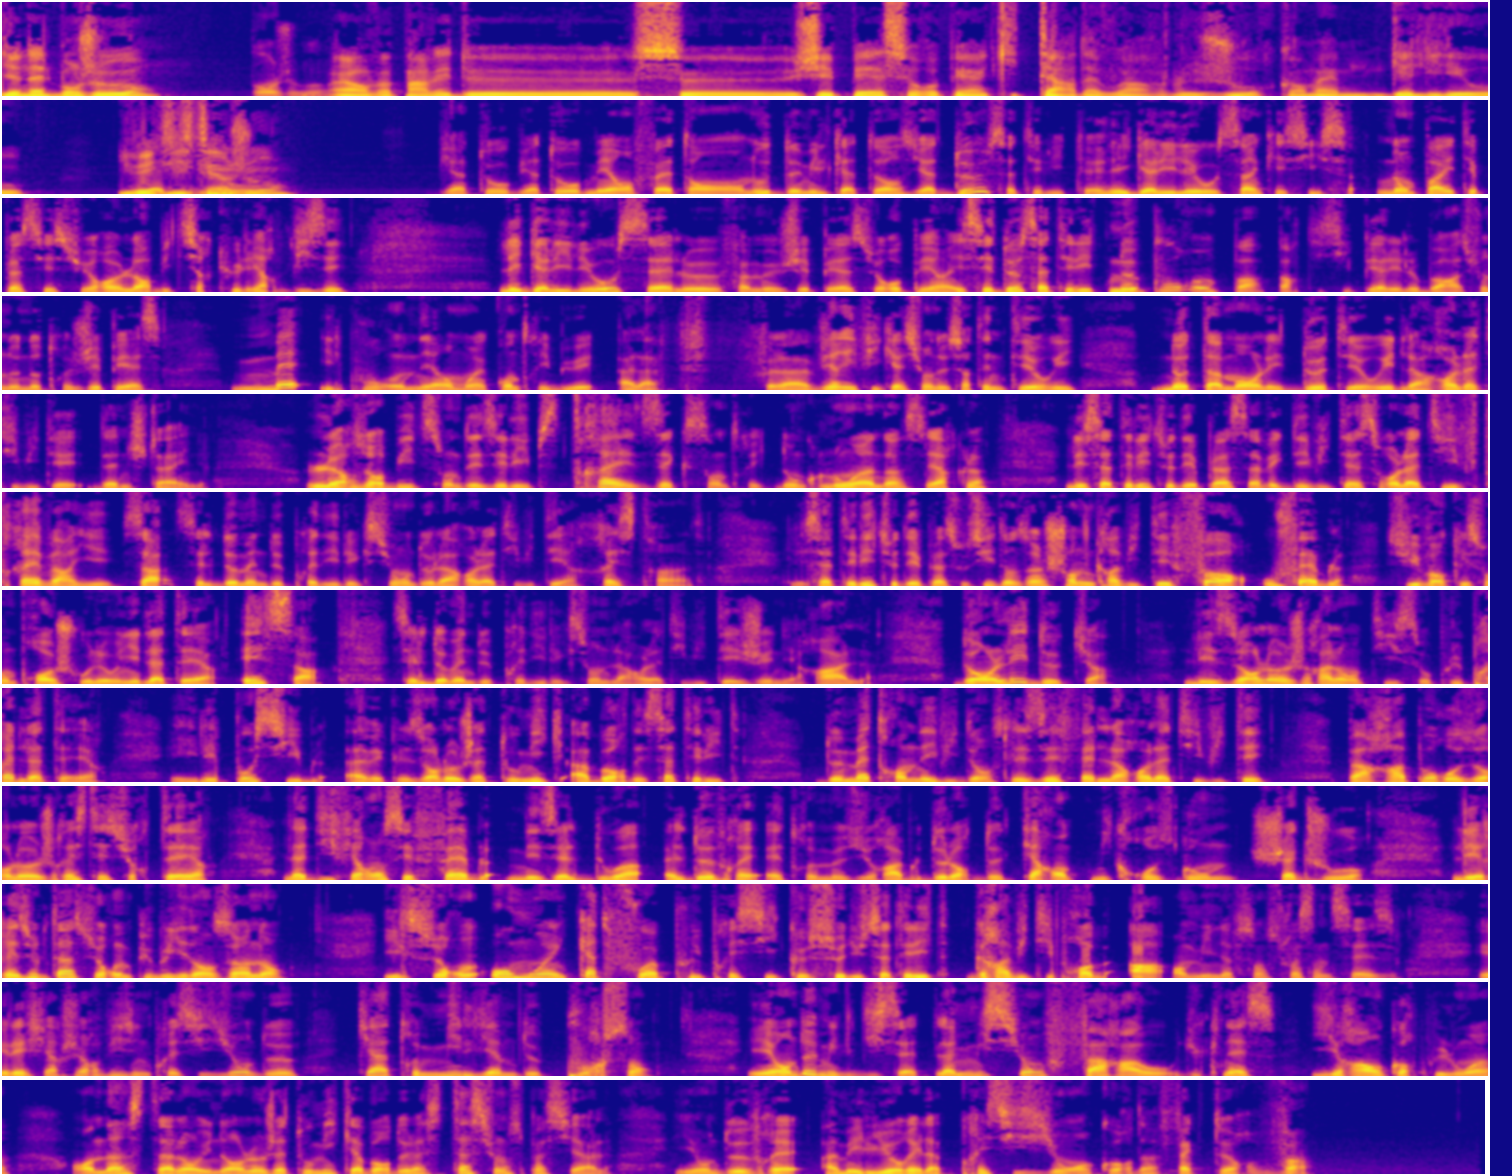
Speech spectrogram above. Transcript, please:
Lionel, bonjour. Bonjour. Alors on va parler de ce GPS européen qui tarde à voir le jour quand même, Galileo. Il va exister un jour? Bientôt, bientôt. Mais en fait, en août 2014, il y a deux satellites, les Galileo 5 et 6, n'ont pas été placés sur l'orbite circulaire visée. Les Galileo, c'est le fameux GPS européen. Et ces deux satellites ne pourront pas participer à l'élaboration de notre GPS. Mais ils pourront néanmoins contribuer à la, la vérification de certaines théories, notamment les deux théories de la relativité d'Einstein. Leurs orbites sont des ellipses très excentriques, donc loin d'un cercle. Les satellites se déplacent avec des vitesses relatives très variées. Ça, c'est le domaine de prédilection de la relativité restreinte. Les satellites se déplacent aussi dans un champ de gravité fort ou faible, suivant qu'ils sont proches ou éloignés de la Terre. Et ça, c'est le domaine de prédilection de la relativité générale. Dans les deux cas, les horloges ralentissent au plus près de la Terre et il est possible, avec les horloges atomiques à bord des satellites, de mettre en évidence les effets de la relativité. Par rapport aux horloges restées sur Terre, la différence est faible, mais elle, doit, elle devrait être mesurable de l'ordre de 40 microsecondes chaque jour. Les résultats seront publiés dans un an. Ils seront au moins quatre fois plus précis que ceux du satellite Gravity Probe A en 1976. Et les chercheurs visent une précision de 4 millièmes de pourcent. Et en 2017, la mission Pharao du CNES ira encore plus loin en installant une horloge atomique à bord de la station spatiale. Et on devrait améliorer la précision encore d'un facteur 20.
